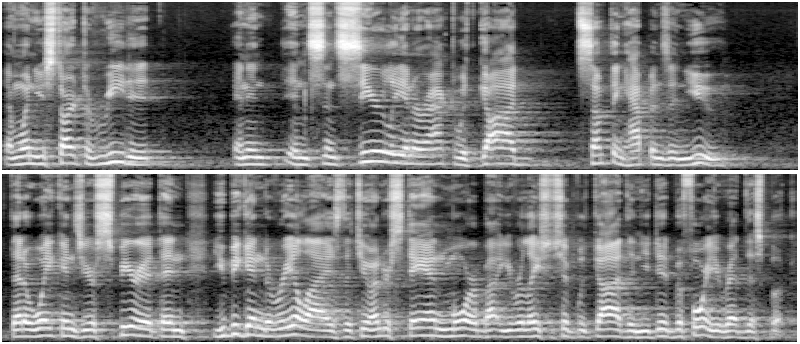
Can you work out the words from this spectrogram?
And when you start to read it and, in, and sincerely interact with God, something happens in you that awakens your spirit, and you begin to realize that you understand more about your relationship with God than you did before you read this book.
